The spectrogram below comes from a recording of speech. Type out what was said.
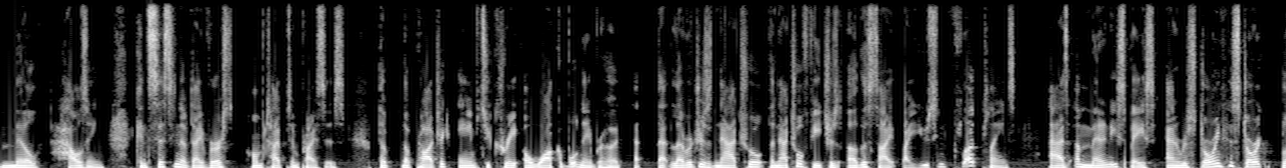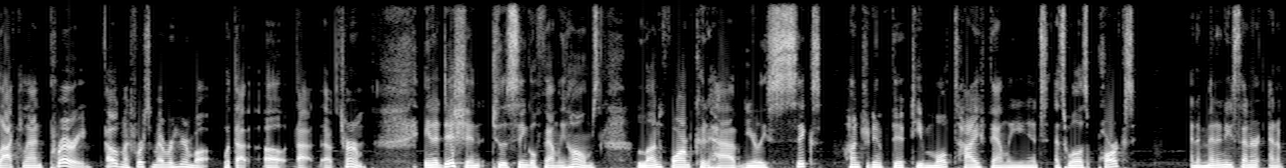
middle housing consisting of diverse home types and prices. The, the project aims to create a walkable neighborhood that, that leverages natural the natural features of the site by using floodplains as amenity space and restoring historic blackland prairie. That was my first time ever hearing about what that uh, that that term. In addition to the single family homes, Lund Farm could have nearly six 150 multi-family units, as well as parks, an amenity center, and a,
